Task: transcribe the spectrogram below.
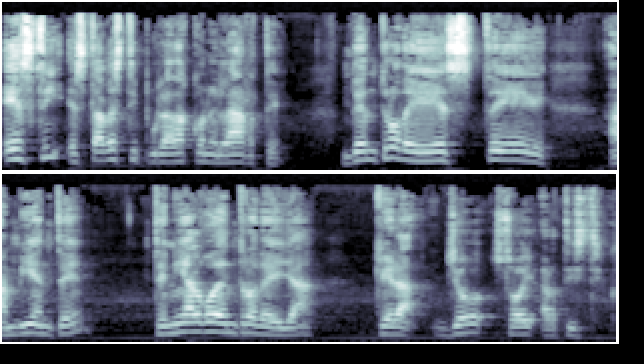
Esti estaba estipulada con el arte. Dentro de este ambiente tenía algo dentro de ella que era yo soy artístico.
